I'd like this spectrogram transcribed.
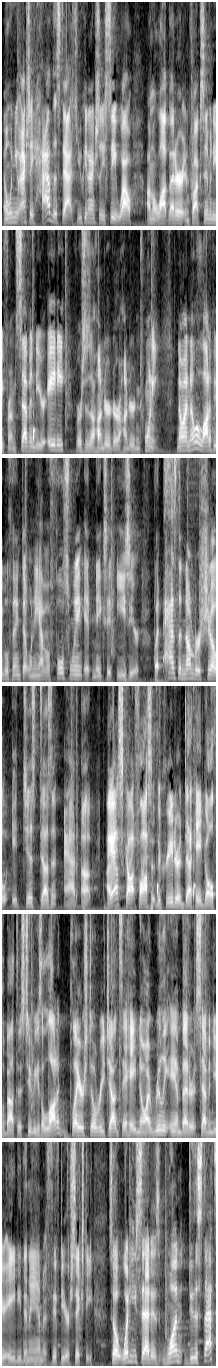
And when you actually have the stats, you can actually see, wow, I'm a lot better in proximity from 70 or 80 versus 100 or 120. Now, I know a lot of people think that when you have a full swing, it makes it easier, but as the numbers show, it just doesn't add up. I asked Scott Fawcett, the creator of Decade Golf, about this too, because a lot of players still reach out and say, hey, no, I really am better at 70 or 80 than I am at 50 or 60. So what he said is, one, do the stats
